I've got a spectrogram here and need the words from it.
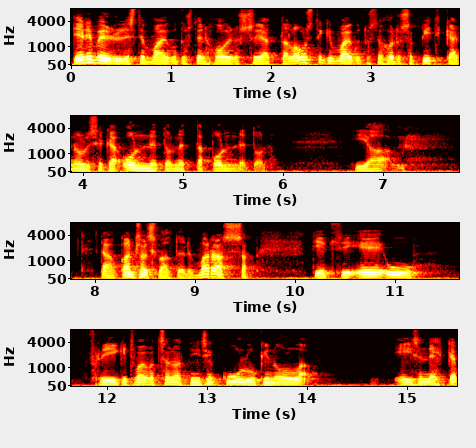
terveydellisten vaikutusten hoidossa ja taloudellistenkin vaikutusten hoidossa pitkään oli sekä onneton että ponneton. Ja tämä on kansallisvaltioiden varassa. Tietysti EU-friikit voivat sanoa, että niin sen kuuluukin olla. Ei sen ehkä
